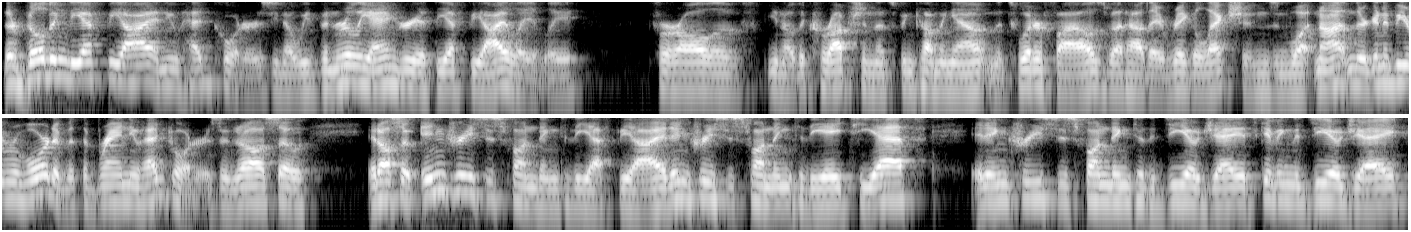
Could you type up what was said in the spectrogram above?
they're building the FBI a new headquarters. You know, we've been really angry at the FBI lately for all of you know the corruption that's been coming out in the Twitter files about how they rig elections and whatnot, and they're going to be rewarded with a brand new headquarters. And it also it also increases funding to the FBI. It increases funding to the ATF. It increases funding to the DOJ. It's giving the DOJ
